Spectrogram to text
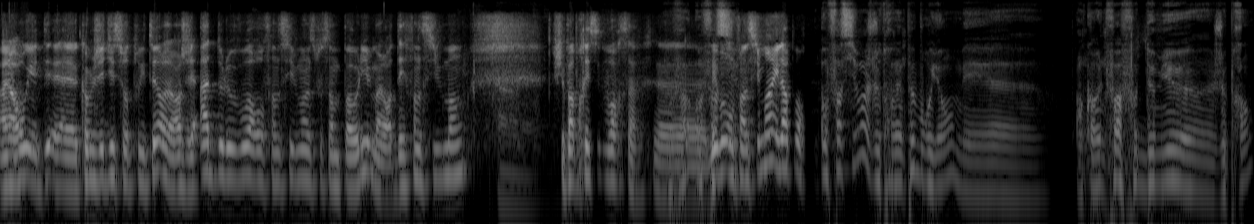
Alors oui, comme j'ai dit sur Twitter, alors j'ai hâte de le voir offensivement sous Sampaoli, mais alors défensivement, ah je suis pas pressé de voir ça. mais bon, offensivement, il apporte. Offensivement, je le trouve un peu brouillon, mais encore une fois, faute de mieux, je prends.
